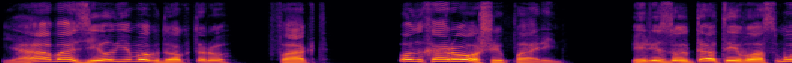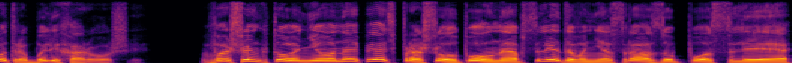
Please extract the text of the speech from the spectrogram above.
Я возил его к доктору. Факт. Он хороший парень. И результаты его осмотра были хорошие. В Вашингтоне он опять прошел полное обследование сразу после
